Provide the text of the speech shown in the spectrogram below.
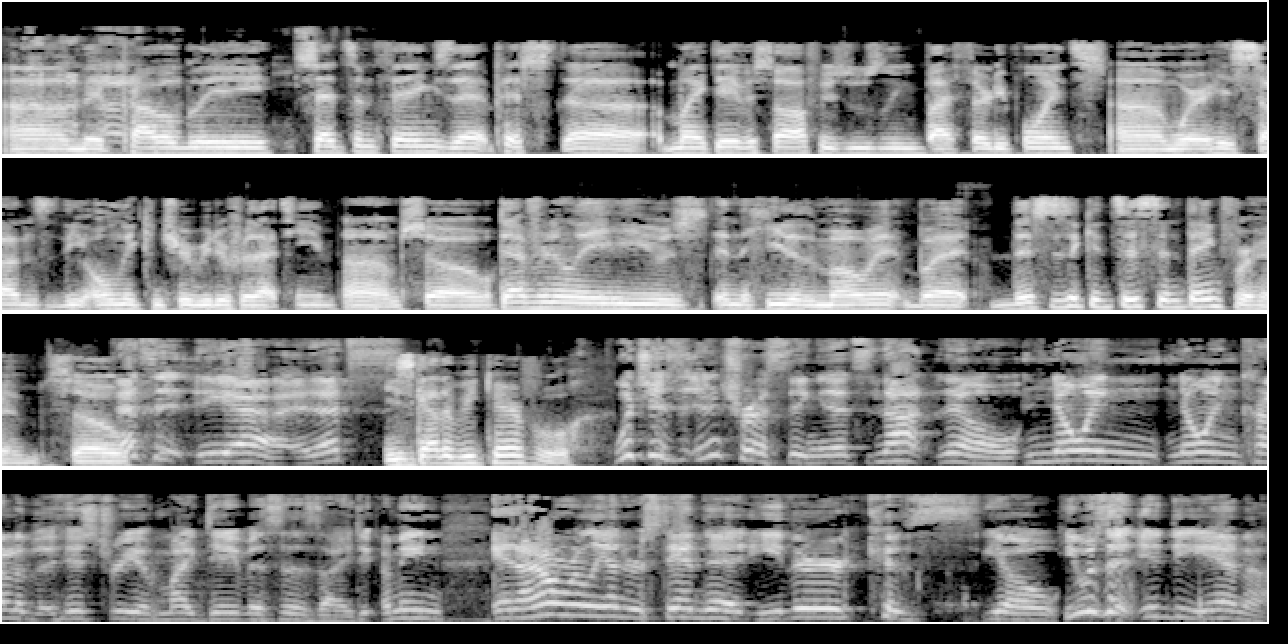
Um, they probably said some things that pissed uh, Mike Davis off, who's losing by 30 points, um, where his son's the only contributor for that team. Um, so definitely he was in the heat of the moment, but this is a consistent thing for him. So That's it. Yeah, that's he's got to be careful. Which is interesting. It's not, you know, knowing knowing kind of the history of Mike Davis as I do. I mean, and I don't really understand that either because you know he was at Indiana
